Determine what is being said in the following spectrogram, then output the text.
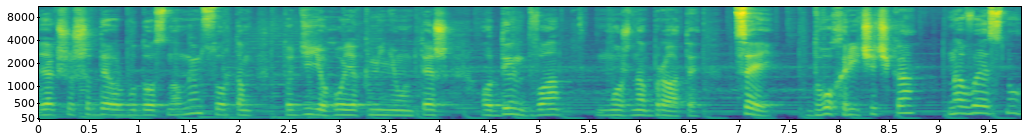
якщо шедевр буде основним сортом, тоді його як мінімум теж один-два можна брати. Цей двохрічечка на весну,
